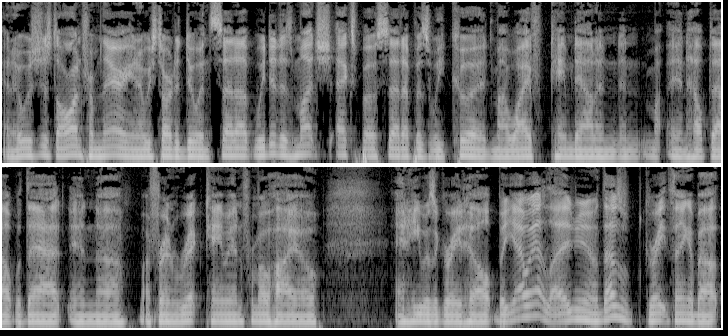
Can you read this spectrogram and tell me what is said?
and it was just on from there. You know, we started doing setup. We did as much expo setup as we could. My wife came down and and, and helped out with that, and uh, my friend Rick came in from Ohio, and he was a great help. But yeah, we had you know that was a great thing about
